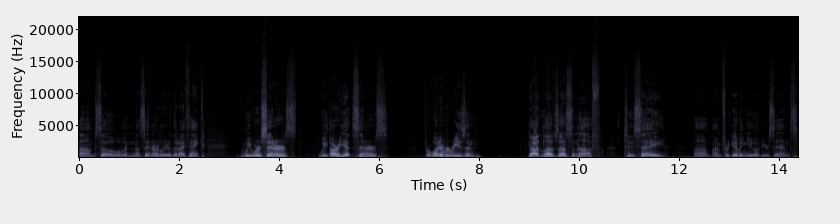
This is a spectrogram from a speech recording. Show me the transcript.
Um, so, and I said earlier that I think we were sinners, we are yet sinners. For whatever reason, God loves us enough to say, um, "I'm forgiving you of your sins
